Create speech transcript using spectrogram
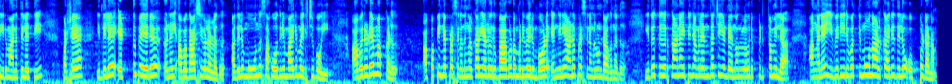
തീരുമാനത്തിലെത്തി. പക്ഷേ ഇതിൽ എട്ട് പേര് ആണ് അവകാശികളുള്ളത്. അതിൽ മൂന്ന് സഹോദരിമാർ മരിച്ചുപോയി. അവരുടെ മക്കൾ അപ്പോൾ പിന്നെ പ്രശ്നം നിങ്ങൾക്കറിയാലോ ഒരു ഭാഗം ഉടമ്പടി വരുമ്പോൾ എങ്ങനെയാണ് പ്രശ്നങ്ങൾ ഉണ്ടാകുന്നത്? ഇത് തീർക്കാനായിട്ട് ഞങ്ങൾ എന്താ ചെയ്യേണ്ടത് എന്നുള്ള ഒരു പിടുത്തമില്ല. അങ്ങനെ ഇവർ ഇരുപത്തിമൂന്ന് ആൾക്കാർ ഇതിൽ ഒപ്പിടണം.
